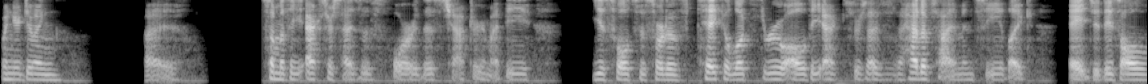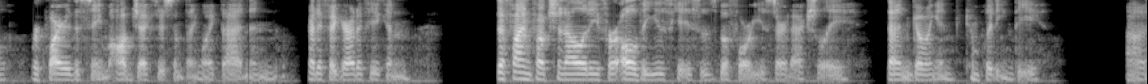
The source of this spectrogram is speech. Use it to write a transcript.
when you're doing uh, some of the exercises for this chapter, it might be useful to sort of take a look through all the exercises ahead of time and see like, hey, do these all require the same objects or something like that and try to figure out if you can define functionality for all the use cases before you start actually then going and completing the uh,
